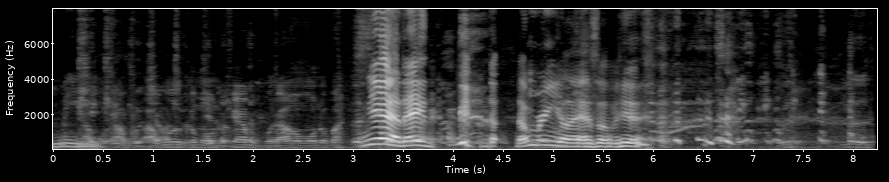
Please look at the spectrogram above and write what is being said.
me. I, would- I would come on the camera, but I don't want nobody. to Yeah, they don't bring your ass over here. Look,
